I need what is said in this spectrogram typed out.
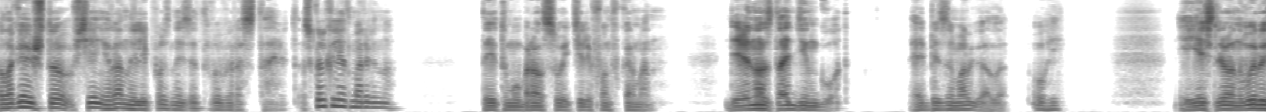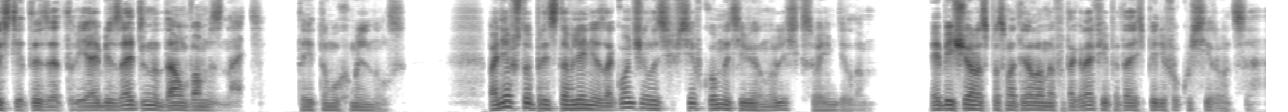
Полагаю, что все они рано или поздно из этого вырастают. Сколько лет Марвину? Тейтум убрал свой телефон в карман. — Девяносто один год. Эбби заморгала. — Ой. — И если он вырастет из этого, я обязательно дам вам знать. Тейтум ухмыльнулся. Поняв, что представление закончилось, все в комнате вернулись к своим делам. Эбби еще раз посмотрела на фотографии, пытаясь перефокусироваться.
